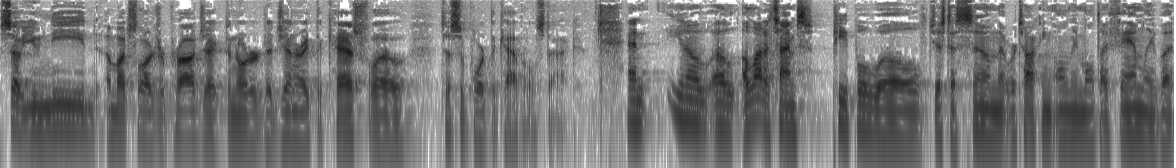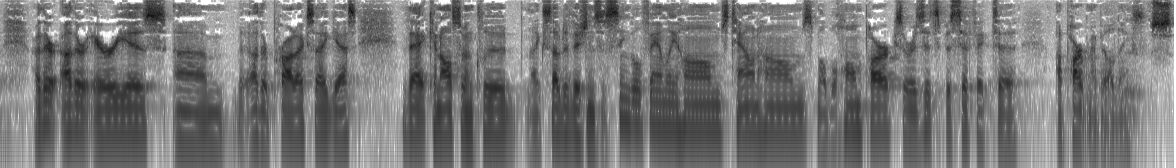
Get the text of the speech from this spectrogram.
So you need a much larger project in order to generate the cash flow to support the capital stack. And, you know, a, a, lot of times people will just assume that we're talking only multifamily, but are there other areas, um, other products, I guess, that can also include like subdivisions of single family homes, townhomes, mobile home parks, or is it specific to apartment buildings?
